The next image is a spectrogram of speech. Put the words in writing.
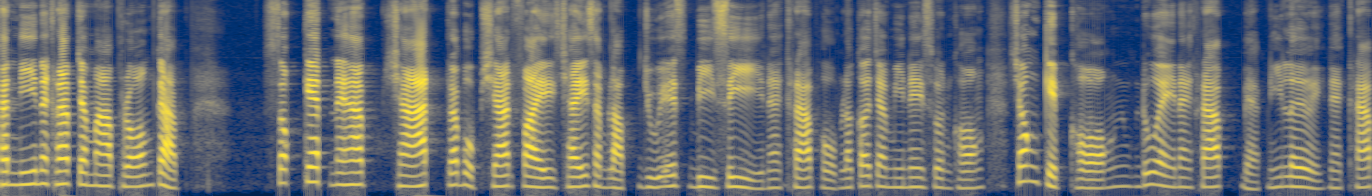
คันนี้นะครับจะมาพร้อมกับซ็อกเก็ตนะครับชาร์จ ระบบชาร์จไฟใช้สำหรับ USB-C นะครับผมแล้วก็จะมีในส่วนของช่องเก็บของด้วยนะครับ แบบนี้เลยนะครับ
